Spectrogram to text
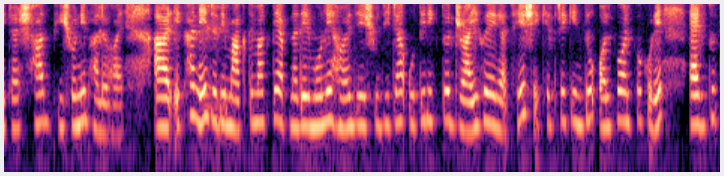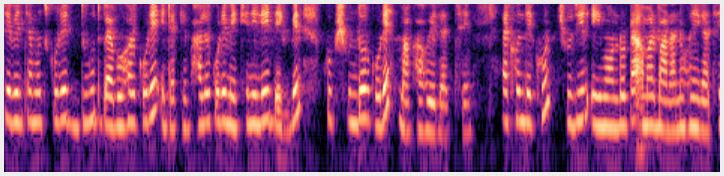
এটার স্বাদ ভীষণই ভালো হয়। আর এখানে যদি মাখতে মাখতে আপনাদের মনে হয় যে সুজিটা অতিরিক্ত ড্রাই হয়ে গেছে, সেক্ষেত্রে কিন্তু অল্প অল্প করে এক দু টেবিল চামচ করে দুধ ব্যবহার করে এটাকে ভালো করে মেখে নিলেই দেখবেন খুব সুন্দর করে মাখা হয়ে যাচ্ছে। এখন দেখুন, সুজির এই মণ্ডটা আমার বানানো হয়ে গেছে।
